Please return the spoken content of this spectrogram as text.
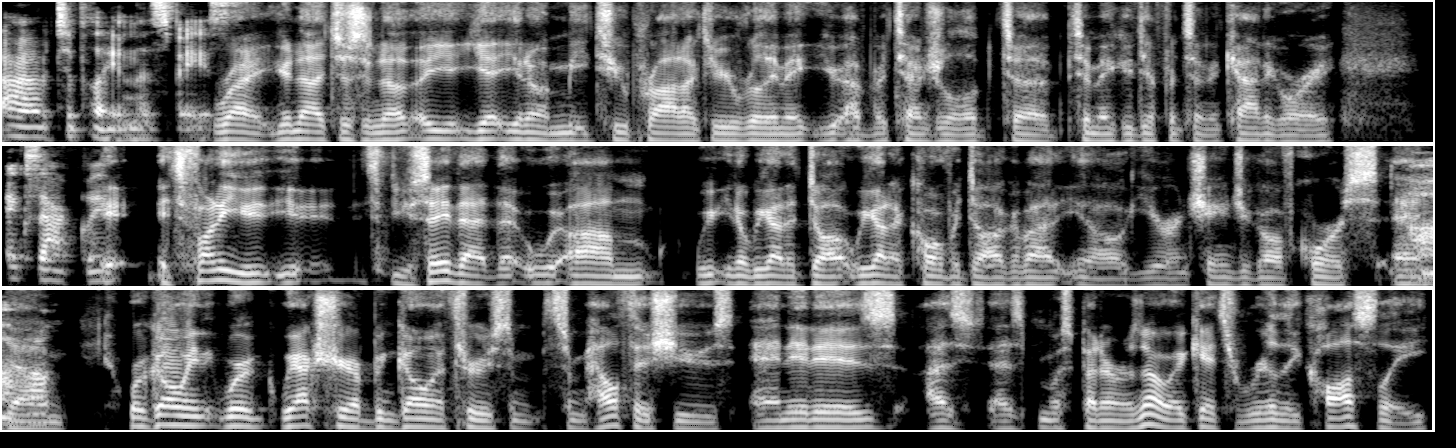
uh, to play in this space? Right. You're not just another, yet you know, a Me Too product. You really make you have potential to to make a difference in a category. Exactly. It, it's funny you, you, you say that that um we you know we got a dog we got a COVID dog about you know a year and change ago of course and uh-huh. um we're going we're we actually have been going through some some health issues and it is as as most pet owners know it gets really costly.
